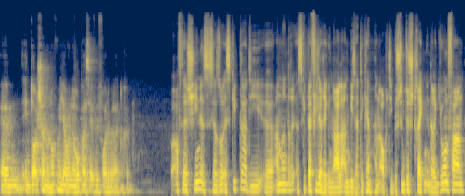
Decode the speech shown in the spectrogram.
ähm, in Deutschland und hoffentlich auch in Europa sehr viel Freude bereiten können. Auf der Schiene ist es ja so, es gibt da die äh, anderen, es gibt da viele regionale Anbieter, die kennt man auch, die bestimmte Strecken in der Region fahren.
